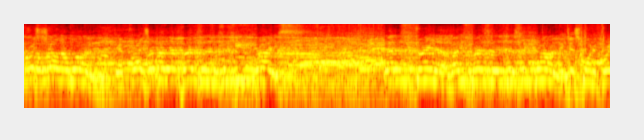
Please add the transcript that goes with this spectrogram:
Chris Local Shelton, 101. their Led by president. their president, Mr. Keith Purce. Dennis Trainor, Vice President, District 1. They just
